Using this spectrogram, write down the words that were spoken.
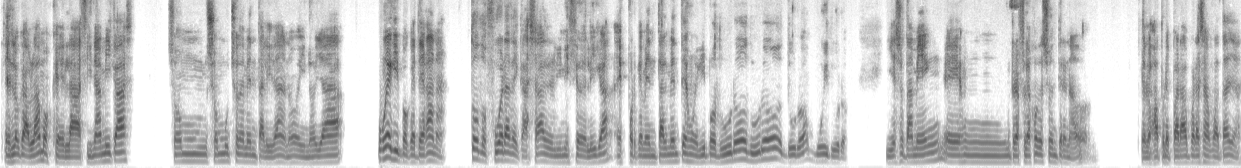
es lo que hablamos, que las dinámicas son, mucho de mentalidad, ¿no? Y no ya un equipo que te gana todo fuera de casa al inicio de liga, es porque mentalmente es un equipo duro, duro, duro, muy duro. Y eso también es un reflejo de su entrenador, que los ha preparado para esas batallas.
